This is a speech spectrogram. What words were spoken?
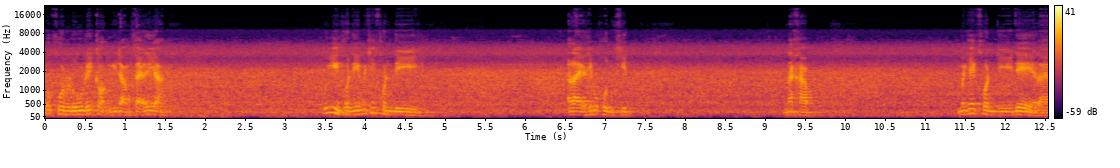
พวกคุณรู้ฤทธิ์ของอีดำแซะหรือยัง ผู้หญิงคนนี้ไม่ใช่คนดี อะไรที่พวกคุณคิดนะครับ ไม่ใช่คนดีเดอะไร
